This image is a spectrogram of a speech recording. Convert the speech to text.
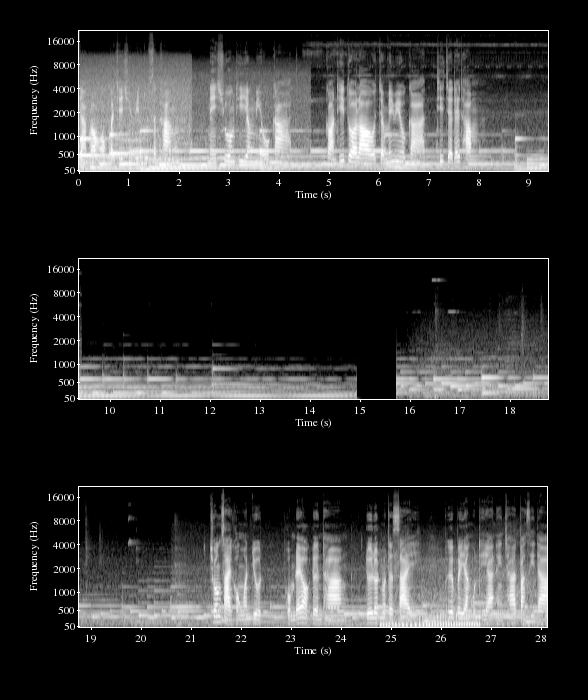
อยากลองออกไปใช้ชีวิตดูสักครั้ง ในช่วงที่ยังมีโอกาส ก่อนที่ตัวเราจะไม่มีโอกาสที่จะได้ทำ ช่วงสายของวันหยุด ผมได้ออกเดินทาง ด้วยรถมอเตอร์ไซค์เพื่อไปยังอุทยานแห่งชาติปางสีดา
